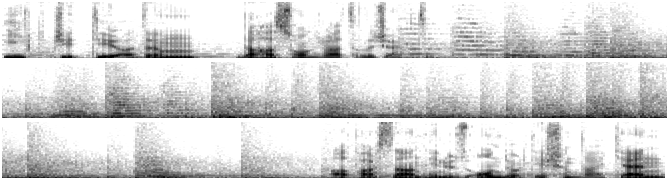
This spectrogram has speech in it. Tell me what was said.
ilk ciddi adım daha sonra atılacaktı. Alparslan henüz 14 yaşındayken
